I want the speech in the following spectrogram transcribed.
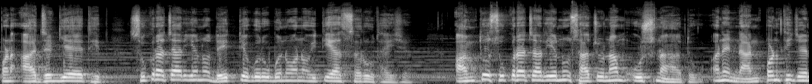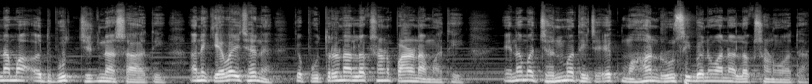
પણ આ જગ્યાએથી જ શુક્રાચાર્યનો દૈત્યગુરુ બનવાનો ઇતિહાસ શરૂ થાય છે. આમ તો શુક્રાચાર્યનું સાચું નામ ઉષ્ણા હતું અને નાનપણથી જ એનામાં અદ્ભુત જિજ્ઞાસા હતી અને કહેવાય છે ને કે પુત્રના લક્ષણ પારણામાંથી, એનામાં જન્મથી જ એક મહાન ઋષિ બનવાના લક્ષણો હતા.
